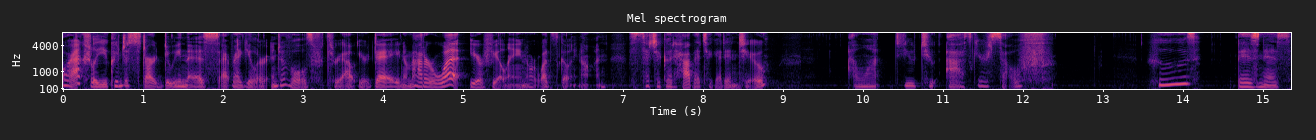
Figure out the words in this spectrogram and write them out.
or actually, you can just start doing this at regular intervals throughout your day, no matter what you're feeling or what's going on. Such a good habit to get into. I want you to ask yourself whose business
